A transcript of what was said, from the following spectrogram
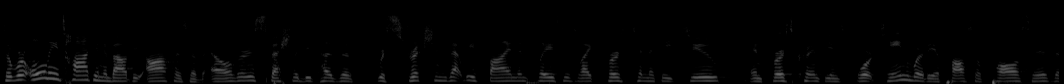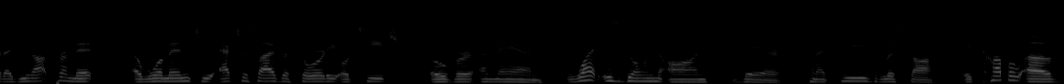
So we're only talking about the office of elders, especially because of restrictions that we find in places like 1 Timothy 2 and 1 Corinthians 14, where the Apostle Paul says that I do not permit a woman to exercise authority or teach over a man. What is going on there? Can I please list off a couple of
